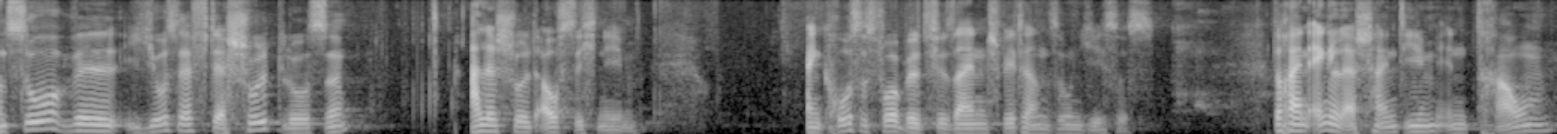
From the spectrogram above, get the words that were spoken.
Und so will Josef, der Schuldlose, alle Schuld auf sich nehmen. Ein großes Vorbild für seinen späteren Sohn Jesus. Doch ein Engel erscheint ihm in Traum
